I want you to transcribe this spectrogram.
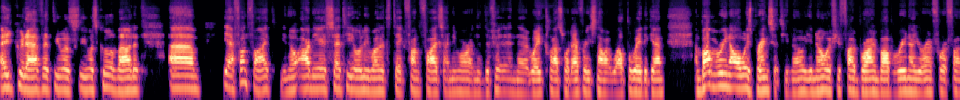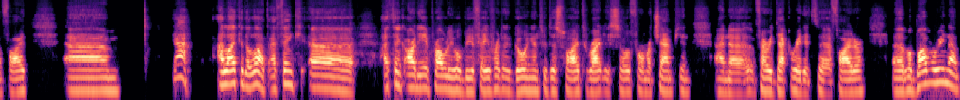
and he could have it. He was he was cool about it. Um, yeah, fun fight. You know, RDA said he only wanted to take fun fights anymore in the in the weight class, whatever. He's now at welterweight again. And Barberena always brings it, you know. You know, if you fight Bryan Barberena, you're in for a fun fight. Um, yeah, I like it a lot. I think uh, I think RDA probably will be a favorite going into this fight, rightly so, former champion and a very decorated uh, fighter. Uh, but Barberena,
